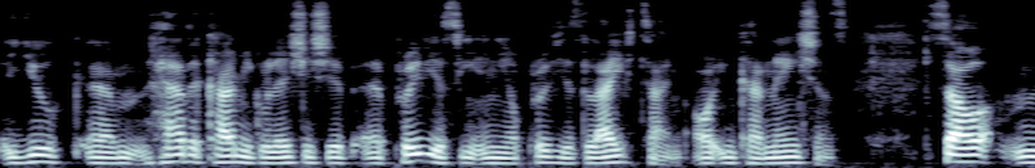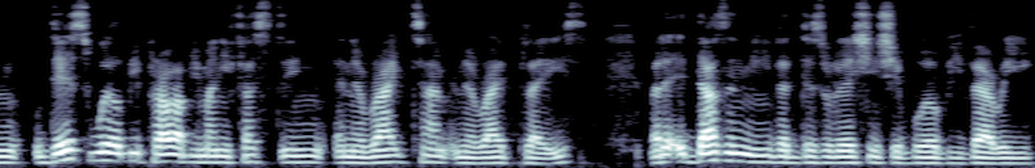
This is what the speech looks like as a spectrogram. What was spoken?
you um, have a karmic relationship uh, previously in your previous lifetime or incarnations. So um, this will be probably manifesting in the right time in the right place, but it doesn't mean that this relationship will be very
